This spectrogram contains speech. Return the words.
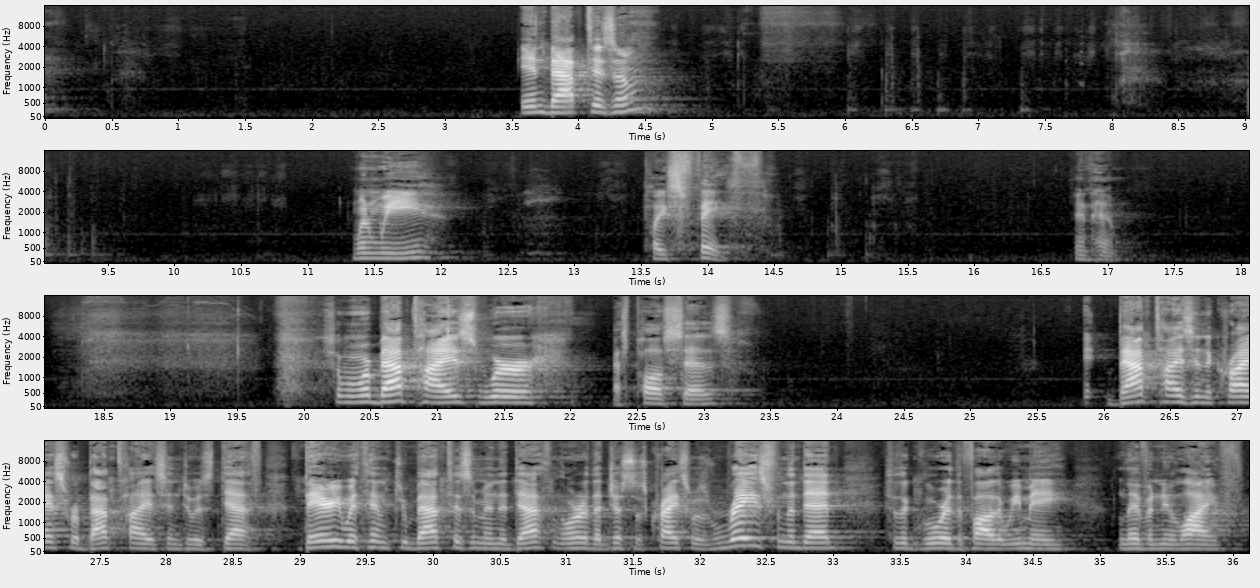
in baptism. When we place faith in him. So when we're baptized, we're, as Paul says, baptized into Christ, we're baptized into his death, buried with him through baptism into death, in order that just as Christ was raised from the dead to the glory of the Father, we may live a new life.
